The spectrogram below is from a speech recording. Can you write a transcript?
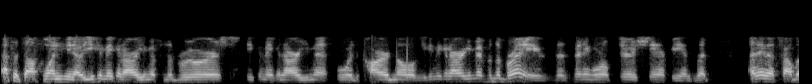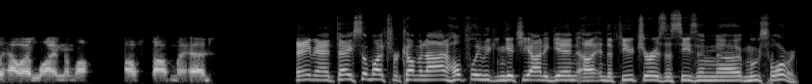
that's a tough one. You know, you can make an argument for the Brewers, you can make an argument for the Cardinals, you can make an argument for the Braves, the defending World Series champions. But I think that's probably how I'd line them off off the top of my head. Hey man, thanks so much for coming on. Hopefully, we can get you on again uh, in the future as the season uh, moves forward.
